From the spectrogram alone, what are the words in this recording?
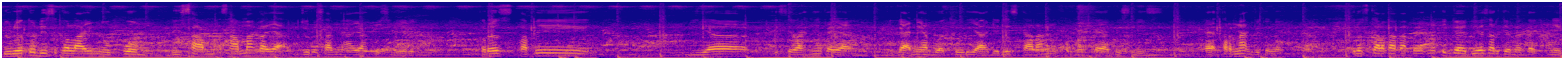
dulu tuh di sekolahin hukum. Di sama sama kayak jurusannya ayahku sendiri. Terus tapi dia istilahnya kayak nggak niat buat kuliah. Jadi sekarang fokus kayak bisnis. Kayak ternak gitu loh. Terus kalau kakakku yang ketiga dia sarjana teknik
